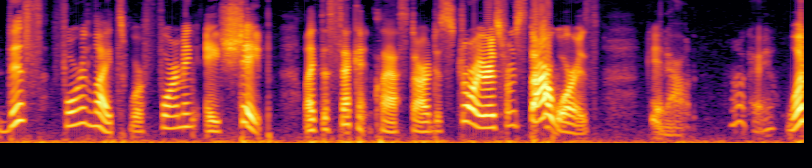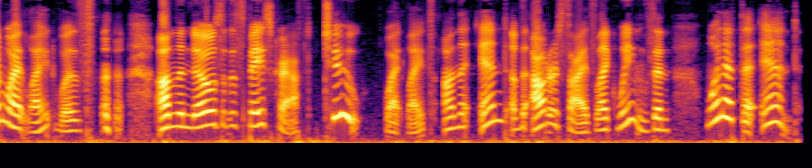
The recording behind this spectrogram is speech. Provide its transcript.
This four lights were forming a shape like the second class star destroyers from Star Wars. Get out. Okay. One white light was on the nose of the spacecraft, two white lights on the end of the outer sides like wings, and one at the end.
